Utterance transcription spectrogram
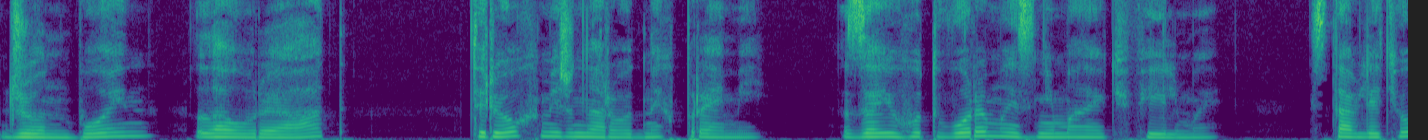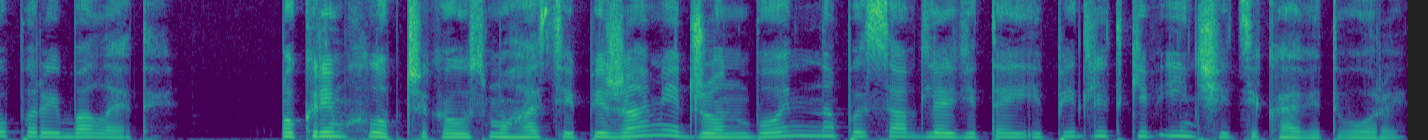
Джон Бойн лауреат трьох міжнародних премій. За його творами знімають фільми, ставлять опери й балети. Окрім хлопчика у смугастій піжамі, Джон Бойн написав для дітей і підлітків інші цікаві твори.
